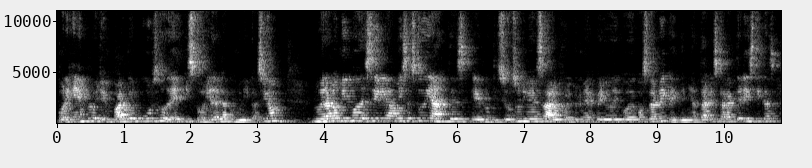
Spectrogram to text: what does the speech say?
Por ejemplo, yo imparto el curso de Historia de la Comunicación. No era lo mismo decirle a mis estudiantes, el Noticioso Universal fue el primer periódico de Costa Rica y tenía tales características,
